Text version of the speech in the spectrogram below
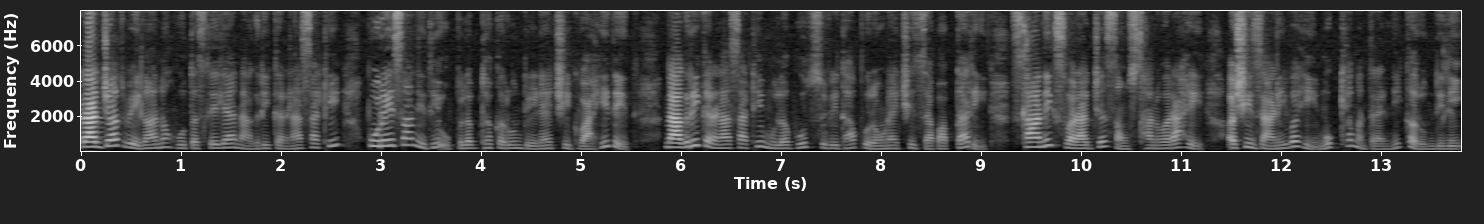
राज्यात वेगानं होत असलेल्या नागरीकरणासाठी पुरेसा निधी उपलब्ध करून देण्याची ग्वाही देत नागरीकरणासाठी मूलभूत सुविधा पुरवण्याची जबाबदारी स्थानिक स्वराज्य संस्थांवर आहे अशी जाणीवही मुख्यमंत्र्यांनी करून दिली.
